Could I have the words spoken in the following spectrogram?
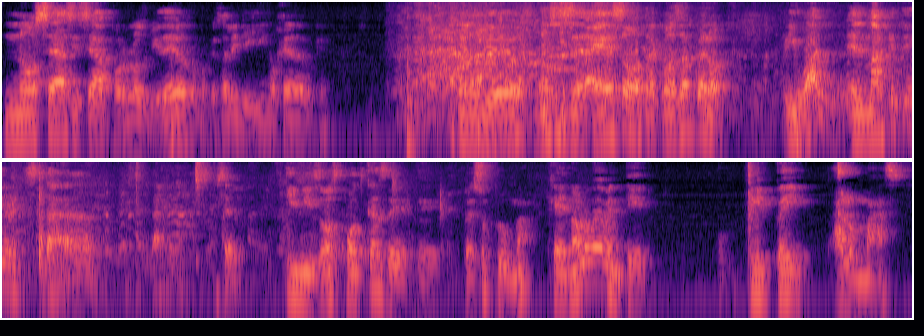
No sé si sea por los videos o porque sale Gigi Ojeda porque en los videos, no sé si será eso o otra cosa, pero igual, el marketing ahorita está... sé. Y mis dos podcasts de, de Peso Pluma, que no lo voy a mentir, clickbait a lo más.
